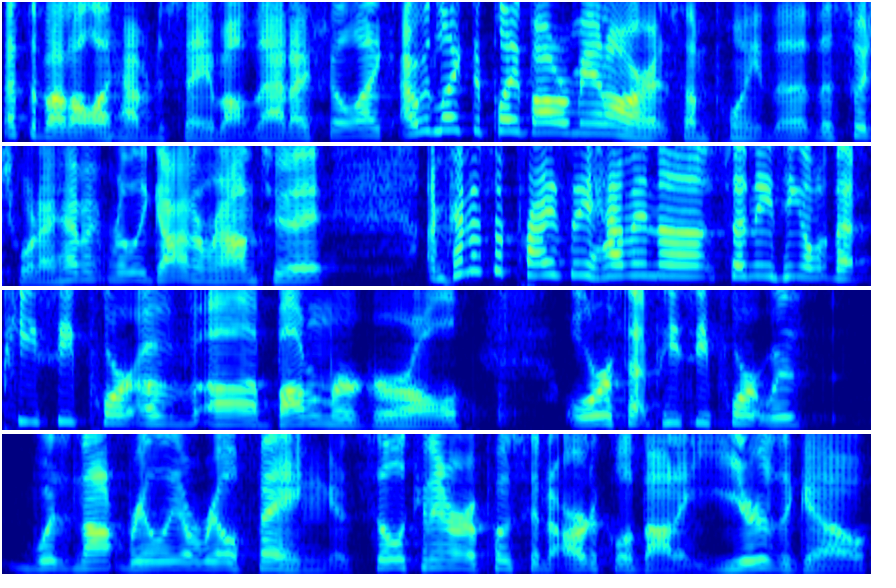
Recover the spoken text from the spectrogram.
That's about all I have to say about that. I feel like I would like to play Bomberman R at some point, the the Switch one. I haven't really gotten around to it. I'm kind of surprised they haven't uh, said anything about that PC port of uh, Bomber Girl, or if that PC port was was not really a real thing. Siliconera posted an article about it years ago,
